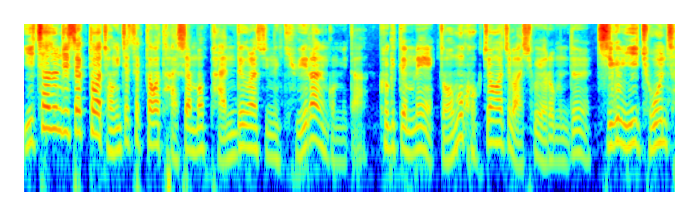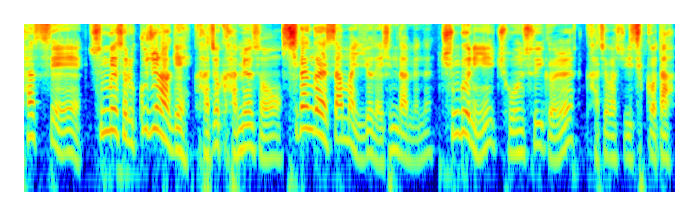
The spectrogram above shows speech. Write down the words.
2차 전지 섹터와 전기차 섹터가 다시 한번 반등할 수 있는 기회라는 겁니다. 그렇기 때문에 너무 걱정하지 마시고 여러분들 지금 이 좋은 찬스에 순매수를 꾸준하게 가져가면서 시간과의 싸움만 이겨내신다면 충분히 좋은 수익을 가져갈 수 있을 거다.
